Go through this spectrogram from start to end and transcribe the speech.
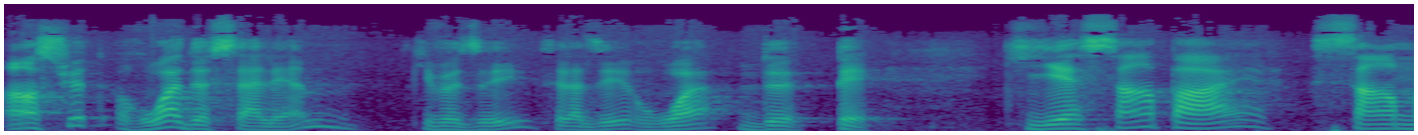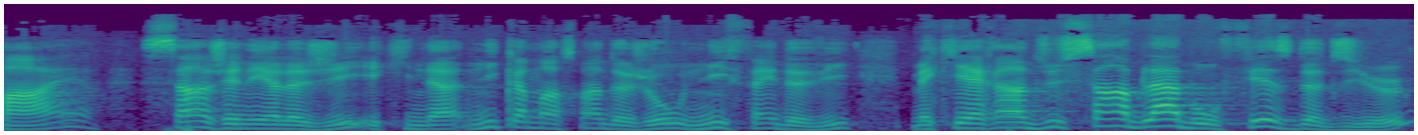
ensuite roi de Salem, qui veut dire, c'est-à-dire roi de paix, qui est sans père, sans mère, sans généalogie et qui n'a ni commencement de jour, ni fin de vie, mais qui est rendu semblable au Fils de Dieu.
